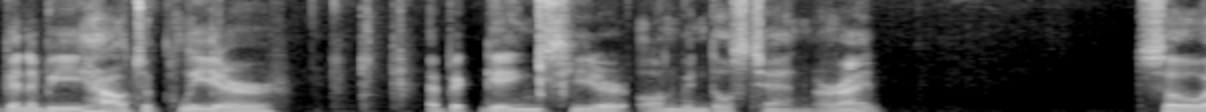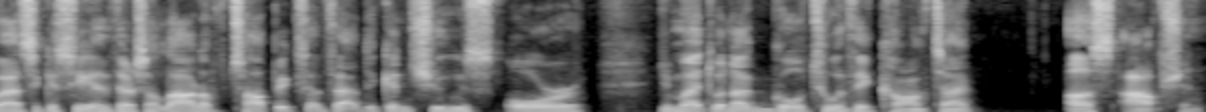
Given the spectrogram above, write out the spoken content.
going to be how to clear Epic Games here on Windows 10, all right? So as you can see, there's a lot of topics that you can choose or you might want to go to the contact us option.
